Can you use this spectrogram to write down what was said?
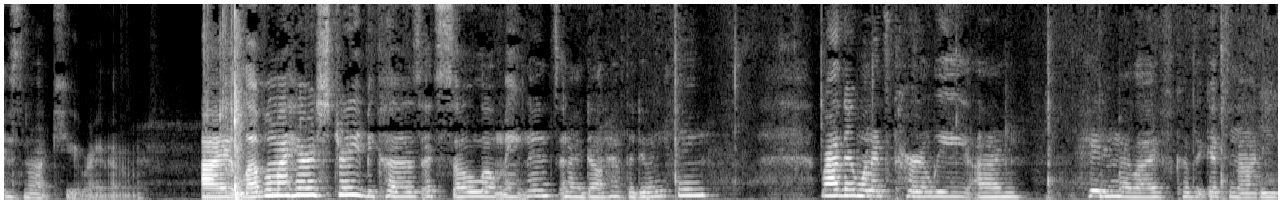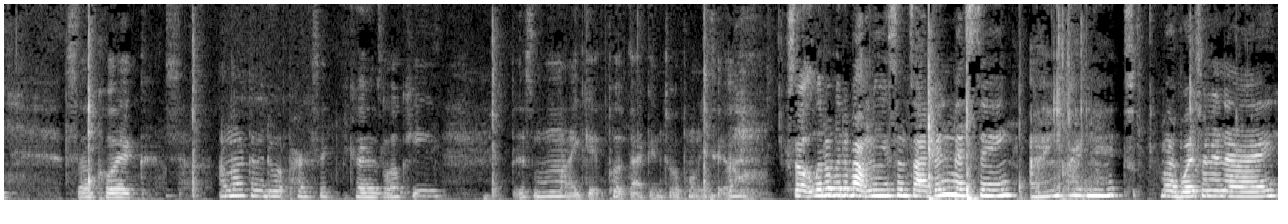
is not cute right now. I love when my hair is straight because it's so low maintenance and I don't have to do anything. Rather when it's curly, I'm hating my life because it gets naughty so quick. I'm not to do it perfect because low-key, this might get put back into a ponytail. So a little bit about me since I've been missing. I'm pregnant. My boyfriend and I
